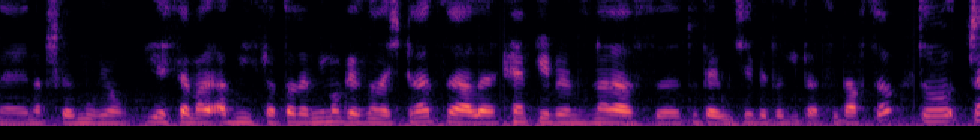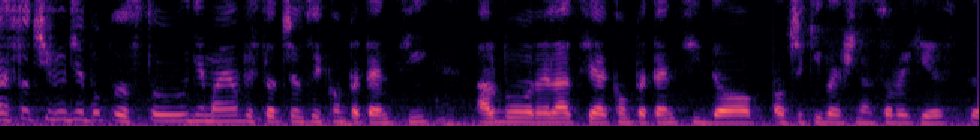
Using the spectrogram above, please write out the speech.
e, na przykład mówią, jestem administratorem, nie mogę znaleźć pracy, ale chętnie bym znalazł e, tutaj u Ciebie, drogi pracodawco, to często ci ludzie po prostu nie mają wystarczających kompetencji albo relacja kompetencji do oczekiwań finansowych jest e,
